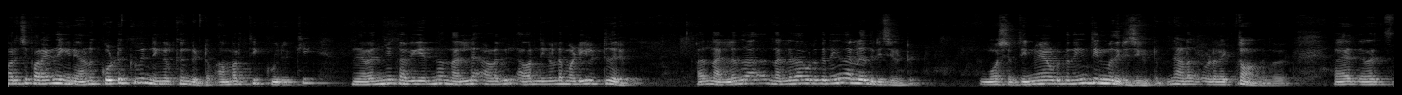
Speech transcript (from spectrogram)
മറിച്ച് പറയുന്നത് എങ്ങനെയാണ് കൊടുക്കുവിൻ നിങ്ങൾക്കും കിട്ടും. അമർത്തി കുരുക്കി നിറഞ്ഞു കവിയുന്ന നല്ല അളവിൽ അവർ നിങ്ങളുടെ മടിയിൽ ഇട്ട് തരും അത് നല്ലത് നല്ലതാണ് കൊടുക്കുന്നെങ്കിൽ നല്ലത് തിരിച്ചു കിട്ടും. മോശം തിന്മയാണ് കൊടുക്കുന്നെങ്കിൽ തിന്മ തിരിച്ചു കിട്ടും. ഇതാണ് ഇവിടെ വ്യക്തമാക്കുന്നത്. അങ്ങനെ നിറച്ച്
